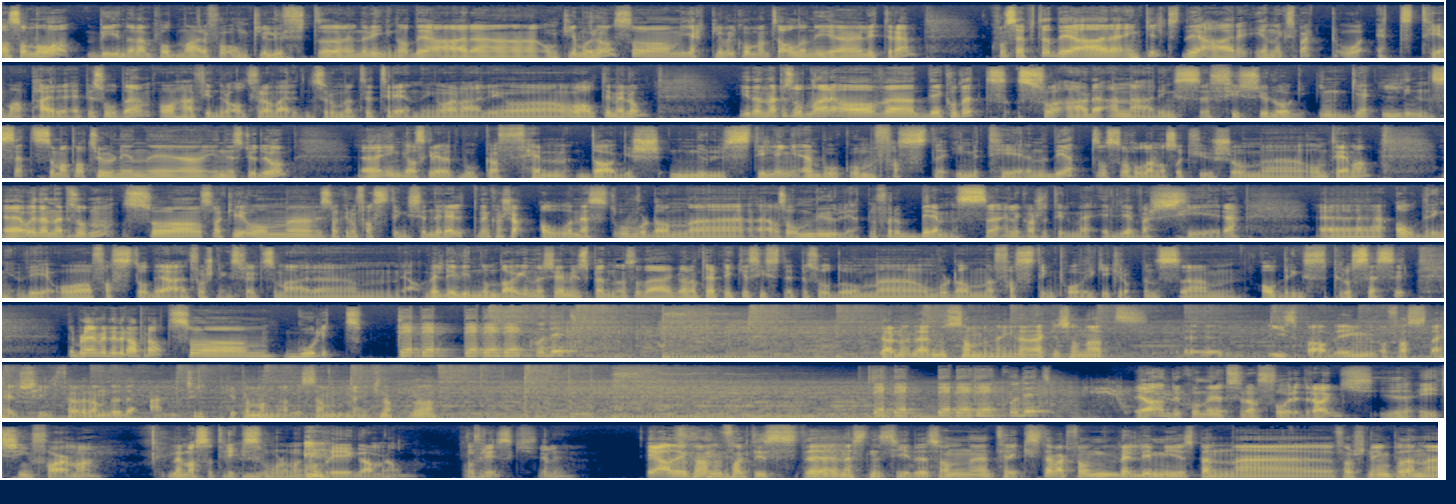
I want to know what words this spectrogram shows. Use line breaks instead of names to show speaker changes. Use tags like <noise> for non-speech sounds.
Altså Nå begynner den poden her å få ordentlig luft eh, under vingene, og det er uh, ordentlig moro. Så hjertelig velkommen til alle nye lyttere. Konseptet det er enkelt. Det er én ekspert og ett tema per episode. Og her finner du alt fra verdensrommet til trening og ernæring og, og alt imellom. I denne episoden her av eh, Dekodet så er det ernæringsfysiolog Inge Linseth som har tatt turen inn i, inn i studio. Eh, Inge har skrevet boka 'Fem dagers nullstilling', en bok om fasteimiterende diett. Og så holder han også kurs om, eh, om temaet. Eh, og I denne episoden så snakker vi om, vi snakker om fasting generelt, men kanskje aller mest om, hvordan, altså om muligheten for å bremse, eller kanskje til og med reversere, aldring ved å faste. Og det er et forskningsfelt som er ja, veldig i vinden om dagen. Det skjer mye spennende, så det er garantert ikke siste episode om, om hvordan fasting påvirker kroppens aldringsprosesser. Det ble en veldig bra prat, så god lytt.
Det
er, no, det er noen sammenhenger der. Det er ikke sånn at eh, isbading og faste er helt skilt fra hverandre. Det er, trykker på mange av de samme knappene, da.
Ja, du kommer rett fra foredrag, uh, Aging Pharma, med masse triks om hvordan man kan bli gammel og frisk, eller?
Ja, du kan faktisk eh, nesten si det sånn. Eh, triks. Det er i hvert fall veldig mye spennende forskning på denne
